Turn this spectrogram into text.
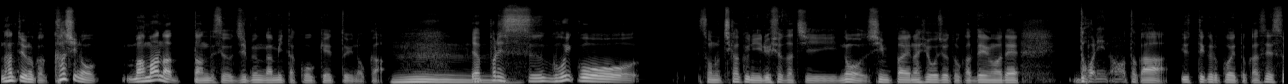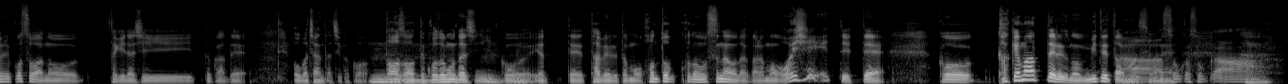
なんていうのか歌詞のままだったんですよ。自分が見た光景というのか。やっぱりすごいこうその近くにいる人たちの心配な表情とか電話で「どこにいん。の?」とか言ってくる声とかでそれこそあの炊き出しとかでおばちゃんたちがこうん。う「どうぞ」って子供たちにこうやって食べるともう本当子供素直だからもう「美味しい!」って言ってこう駆け回ってるのを見てたんですよね。そうかそうか、は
